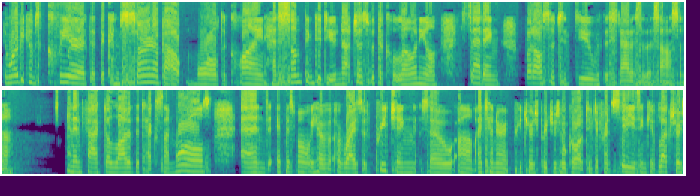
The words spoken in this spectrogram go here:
the more it becomes clear that the concern about moral decline has something to do not just with the colonial setting, but also to do with the status of the sasana. And in fact, a lot of the texts on morals, and at this moment we have a rise of preaching, so um, itinerant preachers, preachers will go out to different cities and give lectures,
